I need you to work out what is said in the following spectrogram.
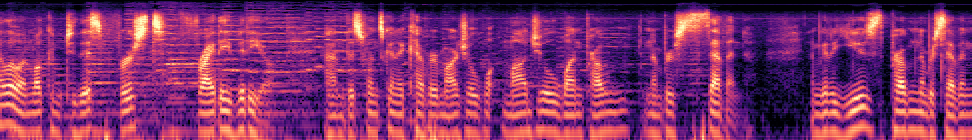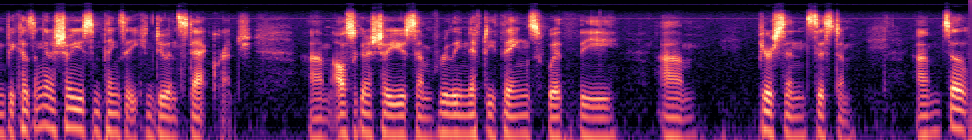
Hello and welcome to this first Friday video. Um, this one's going to cover module, module 1 problem number 7. I'm going to use problem number 7 because I'm going to show you some things that you can do in StatCrunch. I'm um, also going to show you some really nifty things with the um, Pearson system. Um, so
